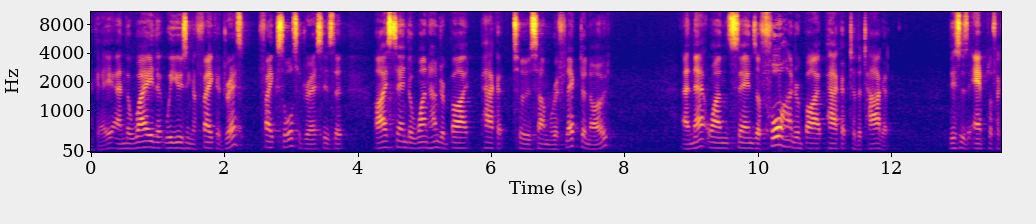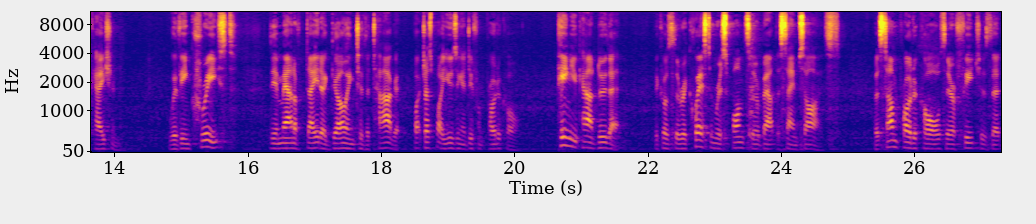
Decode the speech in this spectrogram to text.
Okay, and the way that we're using a fake address, fake source address, is that I send a 100 byte packet to some reflector node, and that one sends a 400 byte packet to the target. This is amplification. We've increased the amount of data going to the target but just by using a different protocol. Ping, you can't do that because the request and response are about the same size. But some protocols, there are features that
